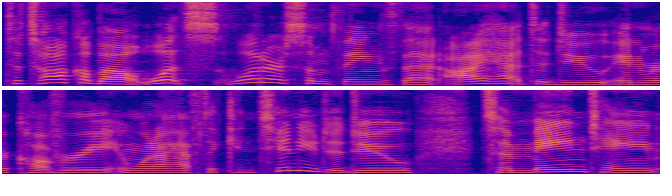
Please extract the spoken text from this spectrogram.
to talk about what's what are some things that I had to do in recovery and what I have to continue to do to maintain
